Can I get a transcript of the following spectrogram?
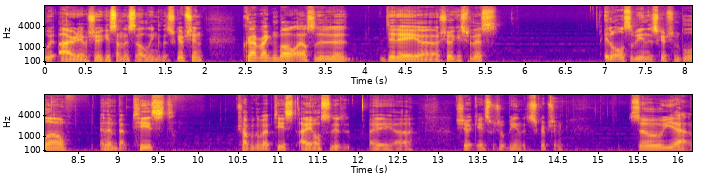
I already have a showcase on this. I'll link in the description. Crab Wrecking Ball. I also did a did a uh, showcase for this. It'll also be in the description below. And then Baptiste, Tropical Baptiste. I also did a uh, showcase, which will be in the description. So yeah,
